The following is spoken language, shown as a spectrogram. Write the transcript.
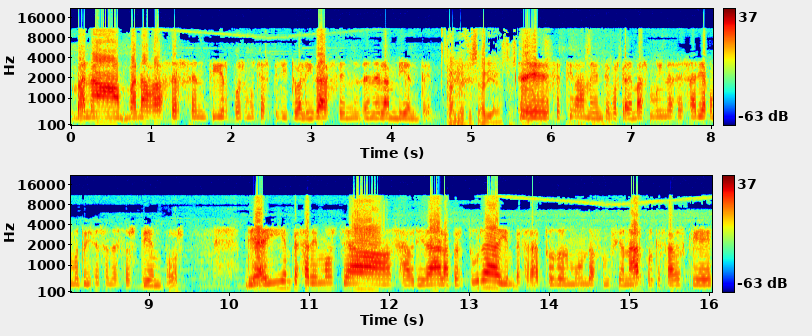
van a van a hacer sentir pues mucha espiritualidad en, en el ambiente. Tan necesaria en estos tiempos. eh, efectivamente porque además muy necesaria como tú dices en estos tiempos de ahí empezaremos ya, se abrirá la apertura y empezará todo el mundo a funcionar porque sabes que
